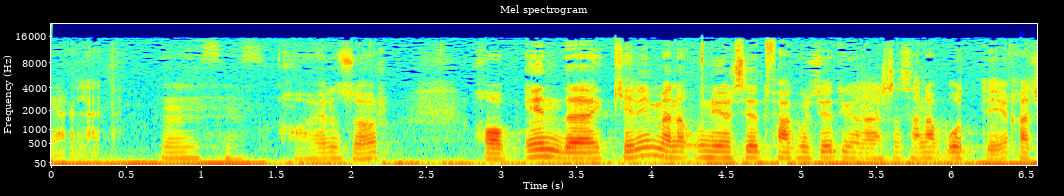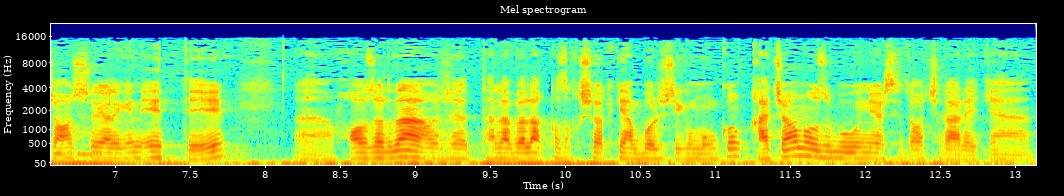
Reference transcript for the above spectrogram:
beriladi. Qoyil zo'r. Ho'p endi keling mana universitet fakultet yo'nalishini sanab o'tdik. Qachon ochilganligini aytdik. Hozirdan o'sha talabalar qiziqishayotgan bo'lishligi mumkin. Qachon o'zi bu universitet ochilar ekan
